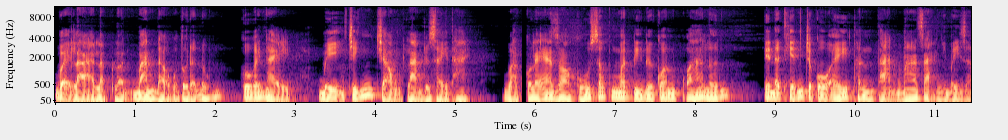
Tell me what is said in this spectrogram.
Vậy là lập luận ban đầu của tôi đã đúng. Cô gái này bị chính chồng làm cho xảy thai. Và có lẽ do cú sốc mất đi đứa con quá lớn, Nên đã khiến cho cô ấy thân tàn ma dạ như bây giờ.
